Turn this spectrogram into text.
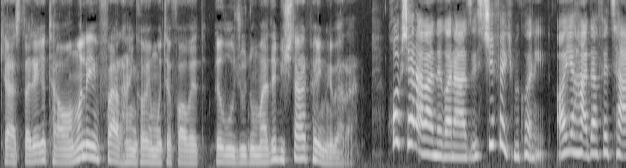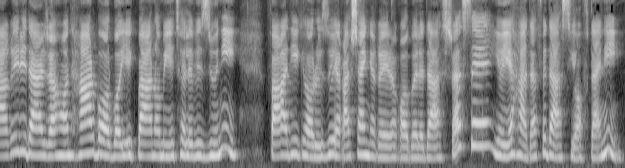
که از طریق تعامل این فرهنگ های متفاوت به وجود اومده بیشتر پی می‌برن. خب شنوندگان عزیز چی فکر می‌کنید؟ آیا هدف تغییری در جهان هر بار با یک برنامه تلویزیونی فقط یک آرزوی قشنگ غیرقابل دسترسه یا یه هدف دستیافتنی؟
